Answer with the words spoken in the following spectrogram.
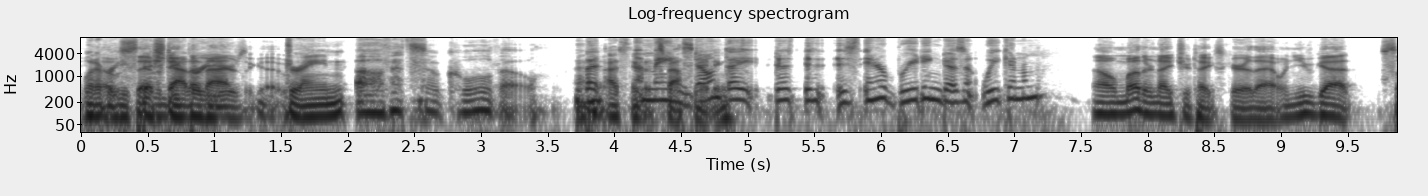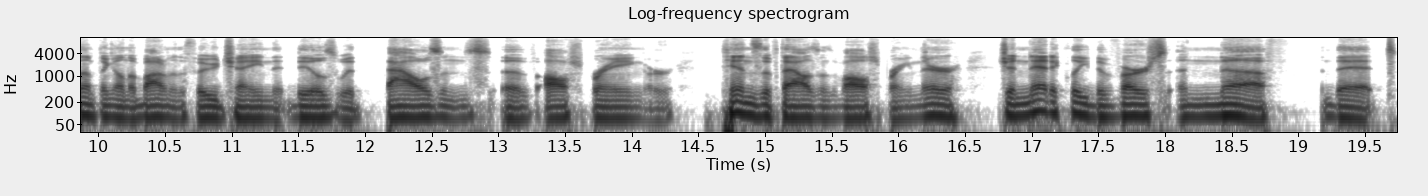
whatever know, he fished out of that years ago. drain. Oh, that's so cool, though. but I think I mean, don't they? Does, is- is interbreeding doesn't weaken them? Oh, Mother Nature takes care of that. When you've got something on the bottom of the food chain that deals with thousands of offspring or tens of thousands of offspring, they're genetically diverse enough that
